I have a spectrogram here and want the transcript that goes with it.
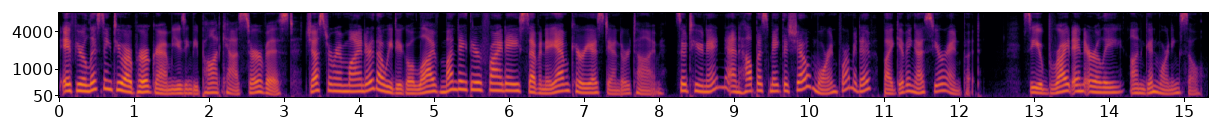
If you're listening to our program using the podcast service, just a reminder that we do go live Monday through Friday, 7 a.m. Korea Standard Time. So tune in and help us make the show more informative by giving us your input. See you bright and early on Good Morning Seoul.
